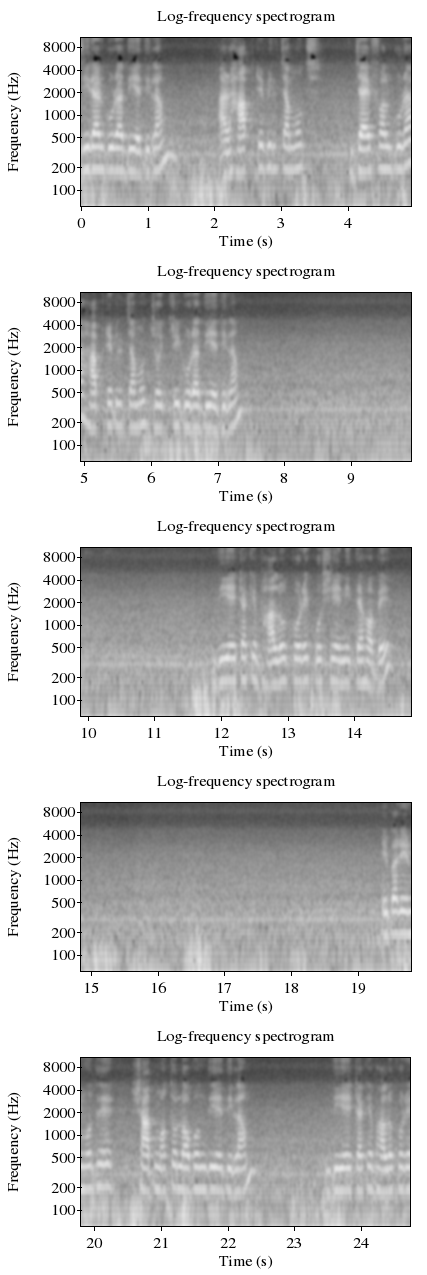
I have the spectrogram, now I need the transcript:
জিরার গুঁড়া দিয়ে দিলাম আর হাফ টেবিল চামচ জায়ফল গুঁড়া, হাফ টেবিল চামচ জৈত্রী গুঁড়া দিয়ে দিলাম। দিয়ে এটাকে ভালো করে কষিয়ে নিতে হবে। এবার এর মধ্যে স্বাদ মতো লবণ দিয়ে দিলাম। দিয়ে এটাকে ভালো করে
